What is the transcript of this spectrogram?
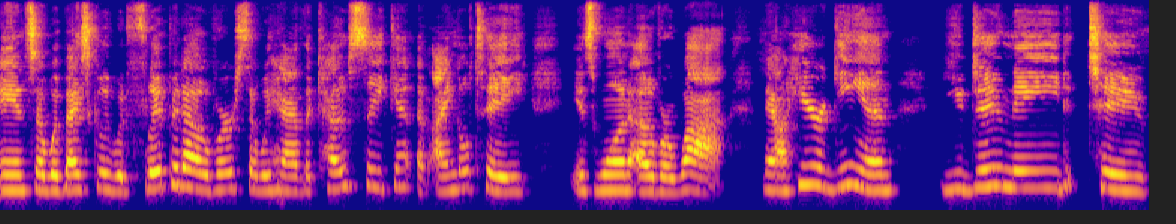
And so we basically would flip it over. So we have the cosecant of angle t is 1 over y. Now here again, you do need to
